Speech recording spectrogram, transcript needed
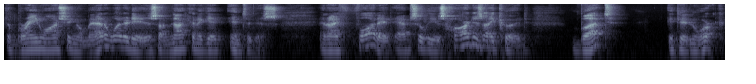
the brainwashing, no matter what it is, I'm not going to get into this. And I fought it absolutely as hard as I could, but it didn't work.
